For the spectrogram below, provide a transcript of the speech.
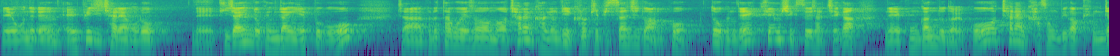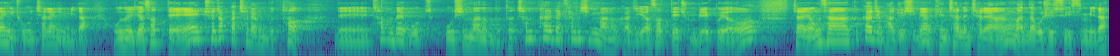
네, 오늘은 LPG 차량으로 네, 디자인도 굉장히 예쁘고 자 그렇다고 해서 뭐 차량 가격이 그렇게 비싸지도 않고 또 근데 QM6 자체가 네, 공간도 넓고 차량 가성비가 굉장히 좋은 차량입니다. 오늘 6대 최저가 차량부터 네, 1150만 원부터 1830만 원까지 6대 준비했고요. 자 영상 끝까지 봐주시면 괜찮은 차량 만나보실 수 있습니다.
